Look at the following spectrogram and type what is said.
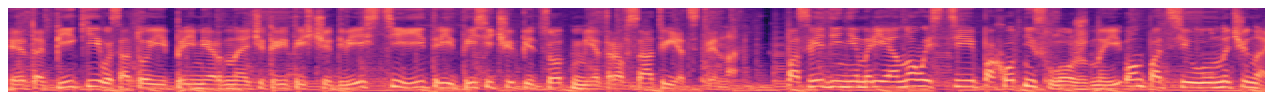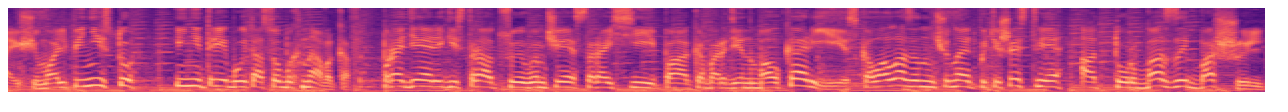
Это пики высотой примерно 4200 и 3500 метров соответственно. По сведениям РИА Новости, поход несложный. Он под силу начинающему альпинисту и не требует особых навыков. Пройдя регистрацию в МЧС России по Кабардино-Балкарии, скалолазы начинают путешествие от турбазы Башиль.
